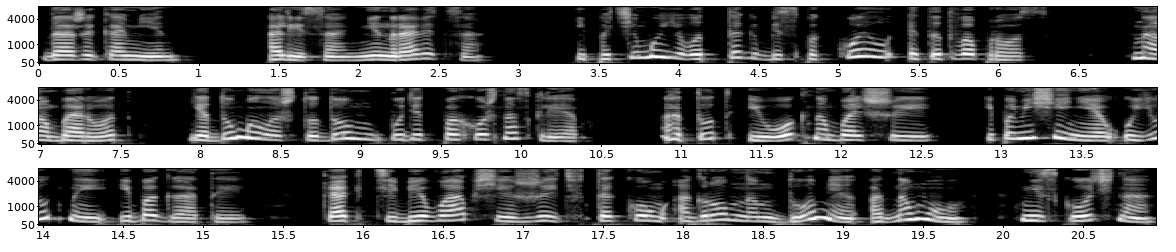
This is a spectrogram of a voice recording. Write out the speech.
даже камин. Алиса, не нравится? И почему его так беспокоил этот вопрос? Наоборот, я думала, что дом будет похож на склеп. А тут и окна большие, и помещения уютные и богатые. Как тебе вообще жить в таком огромном доме одному? Не скучно?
